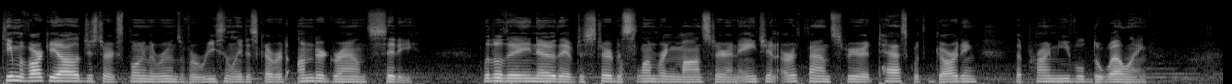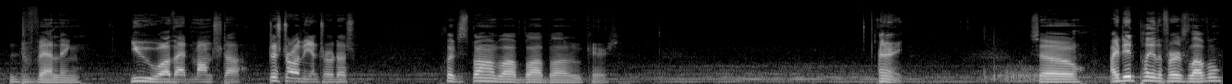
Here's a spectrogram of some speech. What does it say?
Team of archaeologists are exploring the ruins of a recently discovered underground city. Little do they know they have disturbed a slumbering monster, an ancient earthbound spirit tasked with guarding the primeval dwelling. Dwelling. You are that monster. Destroy the intro dash. Click spawn, blah, blah, blah. Who cares? Alright. So, I did play the first level.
